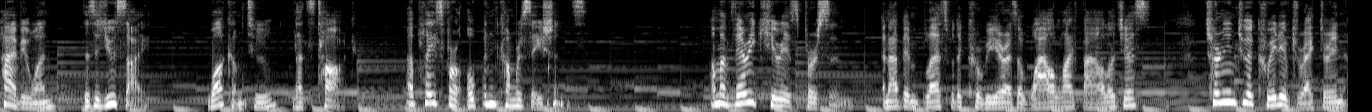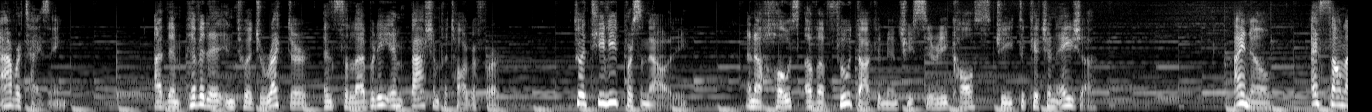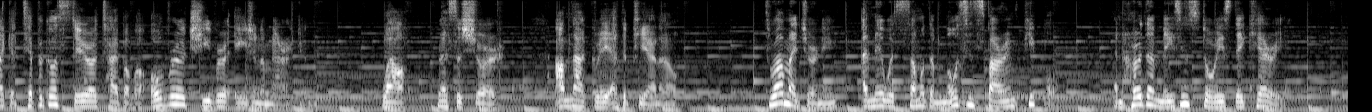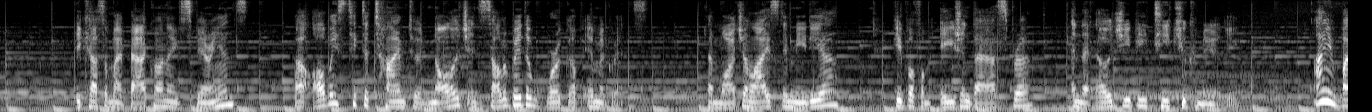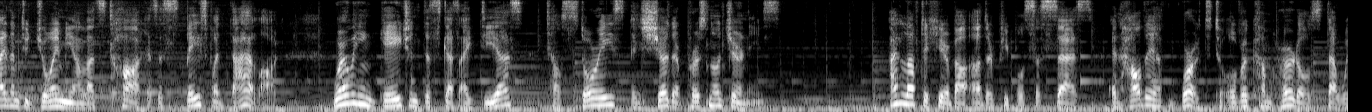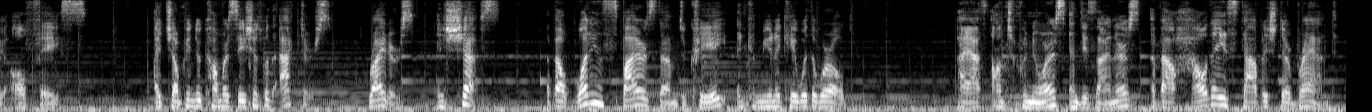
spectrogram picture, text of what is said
Hi everyone, this is Yu Tsai. Welcome to Let's Talk, a place for open conversations. I'm a very curious person, and I've been blessed with a career as a wildlife biologist, turning into a creative director in advertising. I then pivoted into a director and celebrity and fashion photographer, to a TV personality, and a host of a food documentary series called Street to Kitchen Asia. I know, I sound like a typical stereotype of an overachiever Asian American. Well, rest assured, I'm not great at the piano. Throughout my journey, I met with some of the most inspiring people and heard the amazing stories they carry. Because of my background and experience, I always take the time to acknowledge and celebrate the work of immigrants, the marginalized in media, people from Asian diaspora, and the LGBTQ community. I invite them to join me on Let's Talk as a space for dialogue where we engage and discuss ideas, tell stories, and share their personal journeys. I love to hear about other people's success and how they have worked to overcome hurdles that we all face. I jump into conversations with actors, writers, and chefs about what inspires them to create and communicate with the world. I ask entrepreneurs and designers about how they establish their brand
